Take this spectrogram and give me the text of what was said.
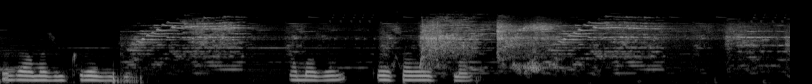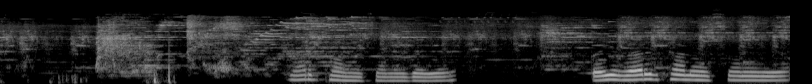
Çünkü amacım kredi değil. Efsane çıkmam. Ver bir tane efsaneyi dayı. Dayı ver bir tane efsaneyi.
